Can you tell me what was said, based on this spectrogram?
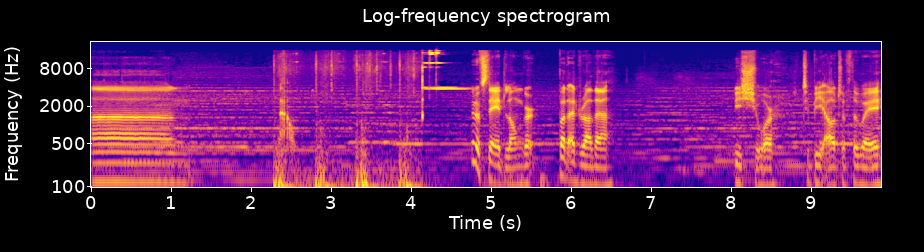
Um, now. Could have stayed longer, but I'd rather be sure to be out of the way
